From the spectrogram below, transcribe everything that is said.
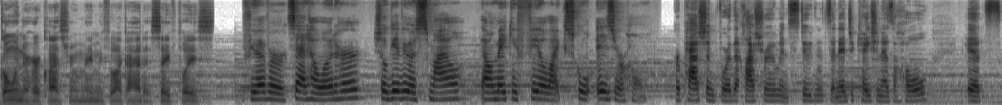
Going to her classroom made me feel like I had a safe place. If you ever said hello to her, she'll give you a smile that will make you feel like school is your home. Her passion for the classroom and students and education as a whole, it's,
